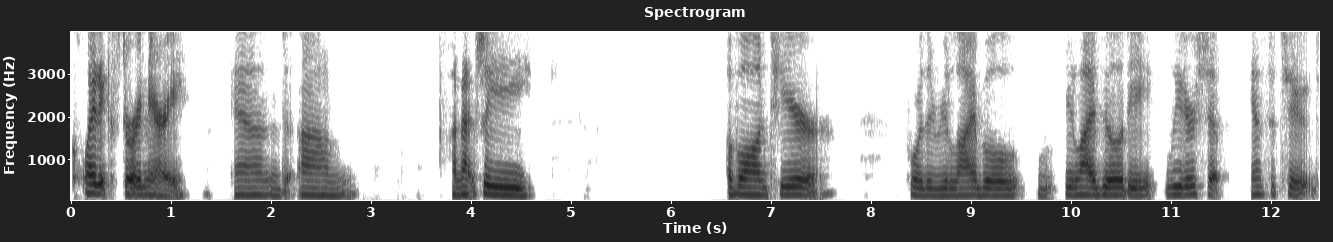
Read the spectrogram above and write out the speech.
quite extraordinary. And um, I'm actually a volunteer for the Reliable Reliability Leadership Institute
